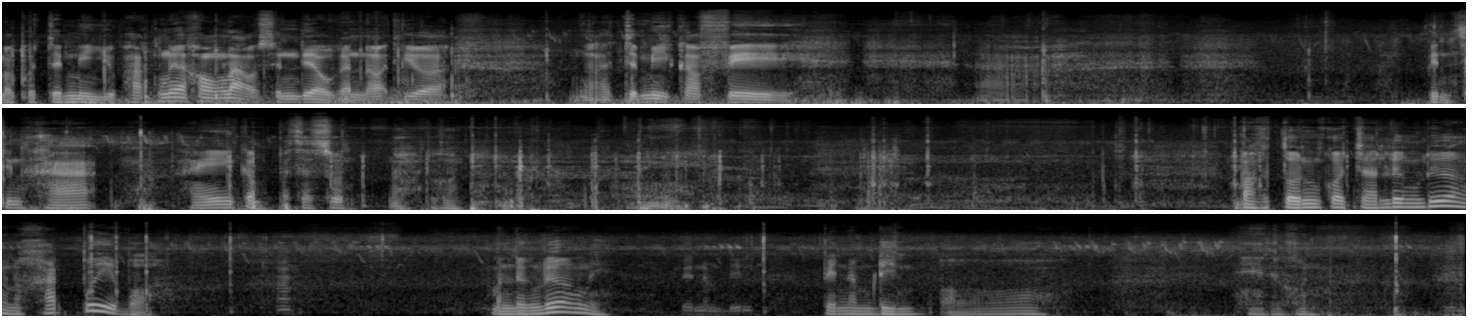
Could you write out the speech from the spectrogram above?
เราก็จะมีอยู่ภาคเหนือของลาเช่นเดียวกันเนาะที่ว่าจะมีกาแฟอ่าเป็นสินค้าให้กับประชาชนเนาะทุกคนนี่ บางต้นก็จะเรื่องเรื่องๆเนาะคัดปุ้ยบ่มันเรื่องเรื่องๆนี่เป็นน้ำดินเป็นน้ำดินอ๋อนี่ทุกคนดิน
